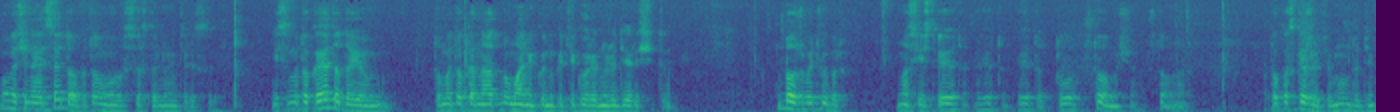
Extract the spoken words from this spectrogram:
Он начинает с этого, а потом его всё остальное интересует. Если мы только это даём, то мы только на одну маленькую категорию на людей рассчитываем. Должен быть выбор. У нас есть это, это, это, то, что вам ещё? Что вам надо? Только скажите, мы вам дадим.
